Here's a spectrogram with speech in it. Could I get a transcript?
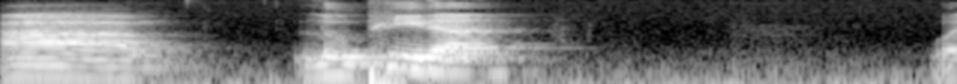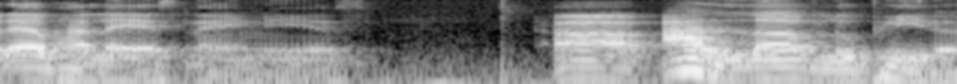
Um, Lupita, whatever her last name is. Uh, I love Lupita,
